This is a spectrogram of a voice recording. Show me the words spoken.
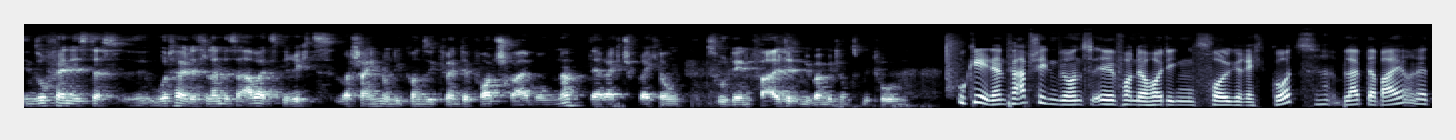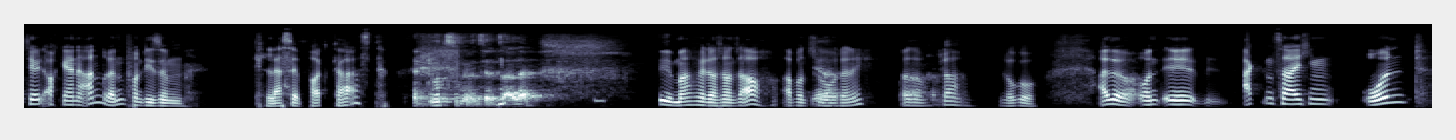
insofern ist das äh, Urteil des Landesarbeitsgerichts wahrscheinlich nur die konsequente Fortschreibung ne, der Rechtsprechung zu den veralteten Übermittlungsmethoden. Okay, dann verabschieden wir uns äh, von der heutigen Folge recht kurz. Bleibt dabei und erzählt auch gerne anderen von diesem klasse Podcast. Duzen wir uns jetzt alle. Machen wir das sonst auch ab und zu, Ja. oder nicht? Also Ja, klar, Logo. Also Ja. und äh, Aktenzeichen und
